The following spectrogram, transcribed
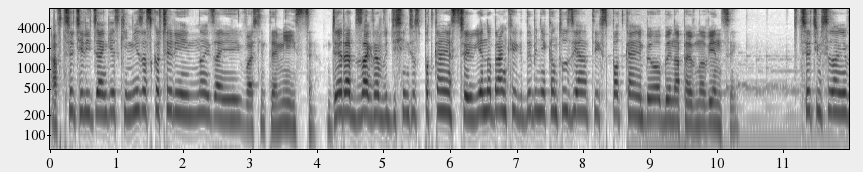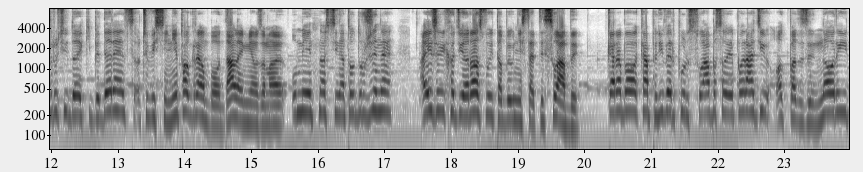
a w trzeciej lidze angielskiej nie zaskoczyli, no i zajęli właśnie te miejsce. Gerard zagrał w 10 spotkaniach, strzelił jedną bramkę, gdyby nie kontuzja, tych spotkań byłoby na pewno więcej. W trzecim sezonie wrócił do ekipy Reds, oczywiście nie pograł, bo dalej miał za małe umiejętności na tą drużynę, a jeżeli chodzi o rozwój, to był niestety słaby. Carabao Cup Liverpool słabo sobie poradził, odpadł z Norwich,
